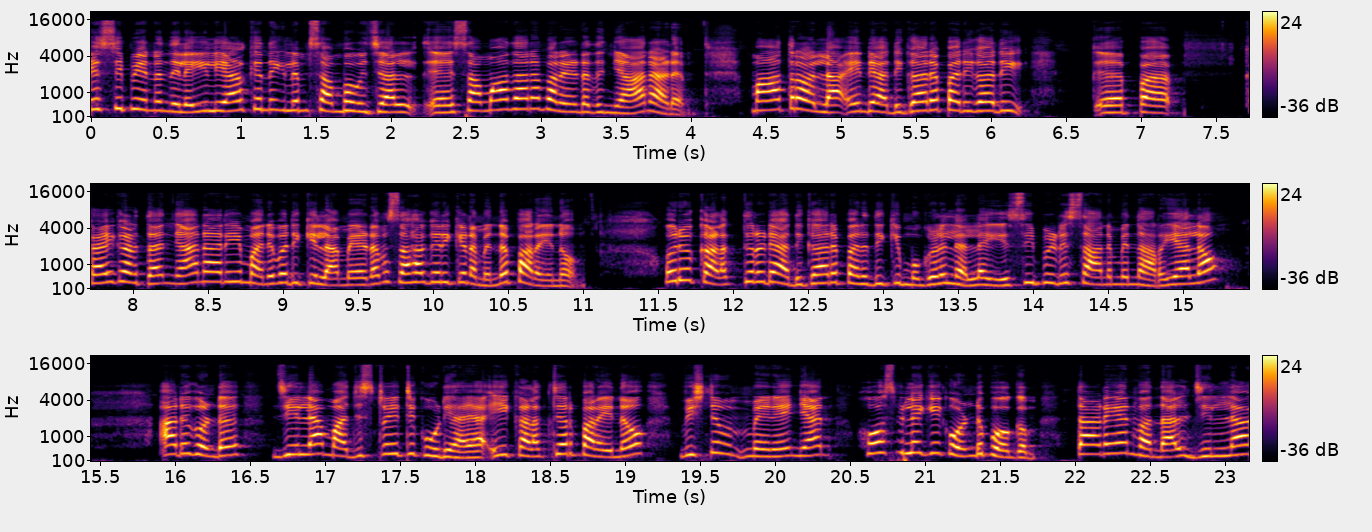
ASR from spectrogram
എ എന്ന നിലയിൽ ഇയാൾക്ക് എന്തെങ്കിലും സംഭവിച്ചാൽ സമാധാനം പറയേണ്ടത് ഞാനാണ്. മാത്രമല്ല എന്റെ അധികാര പരിഹാരി കൈകടത്താൻ ഞാൻ ആരെയും അനുവദിക്കില്ല. മേഡം സഹകരിക്കണമെന്ന് പറയുന്നു. ഒരു കളക്ടറുടെ അധികാര പരിധിക്ക് മുകളിലല്ല എ സി പിയുടെ സ്ഥാനമെന്ന് അറിയാലോ? അതുകൊണ്ട് ജില്ലാ മജിസ്ട്രേറ്റ് കൂടിയായ ഈ കളക്ടർ പറയുന്നു വിഷ്ണുവിനെ ഞാൻ ഹോസ്പിറ്റലിലേക്ക് കൊണ്ടുപോകും. തടയാൻ വന്നാൽ ജില്ലാ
